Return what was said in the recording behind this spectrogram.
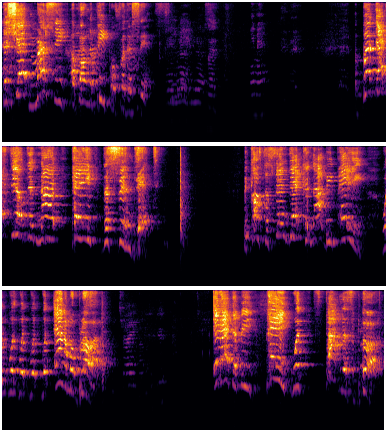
to shed mercy upon the people for their sins. Amen. Amen. Amen. Still did not pay the sin debt. Because the sin debt could not be paid with, with, with, with, with animal blood. That's right. Mm-hmm. It had to be paid with spotless blood.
